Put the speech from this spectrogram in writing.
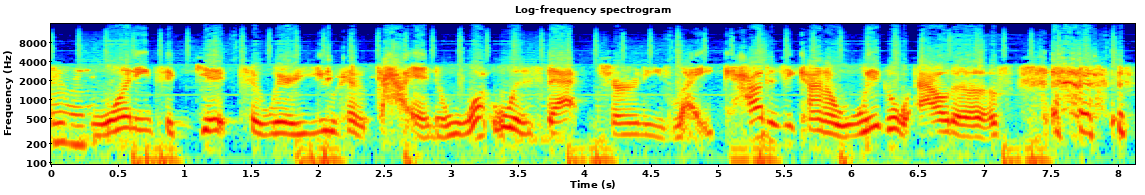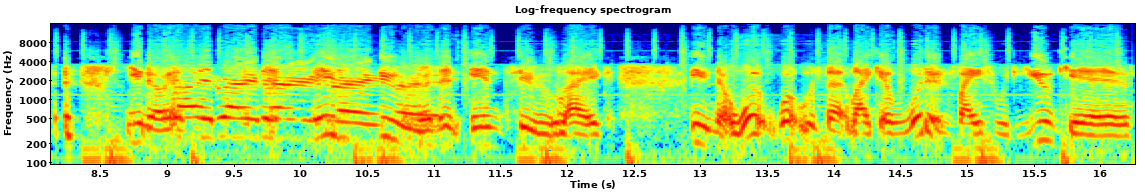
mm-hmm. wanting to get to where you have gotten. What was that journey like? How did you kind of wiggle out of, you know, Right, right, right, into and into like you know what what was that like and what advice would you give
